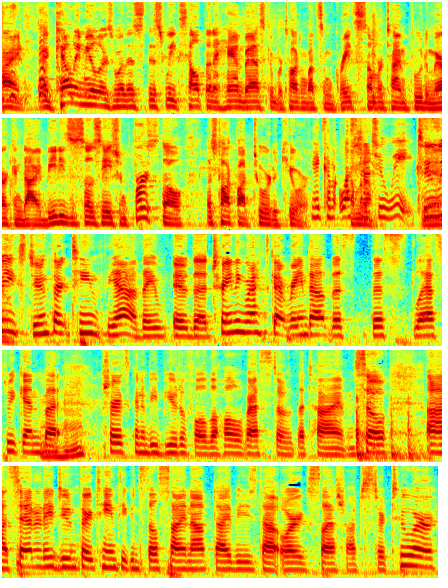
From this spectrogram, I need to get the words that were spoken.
All right, uh, Kelly Mueller's with us. This week's Health in a Handbasket. We're talking about some great summertime food, American Diabetes Association. First, though, let's talk about Tour de Cure. Yeah, come, less Coming than up. two weeks. Two Yeah. weeks, June 13th. Yeah, they uh, the training rides got rained out this this last weekend, but Mm-hmm. I'm sure it's going to be beautiful the whole rest of the time. So uh, Saturday, June 13th, you can still sign up diabetes.org slash Rochester Tour.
